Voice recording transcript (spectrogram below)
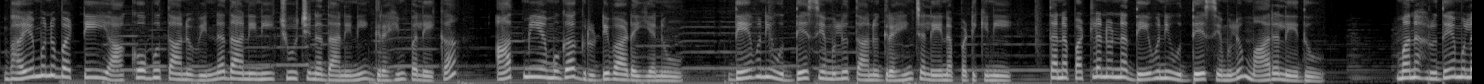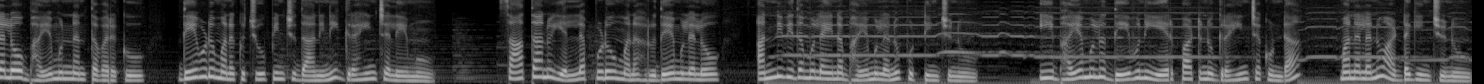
భయమును బట్టి యాకోబు తాను విన్నదానిని చూచిన దానిని గ్రహింపలేక ఆత్మీయముగా గ్రుడ్డివాడయ్యను. దేవుని ఉద్దేశ్యములు తాను గ్రహించలేనప్పటికినీ తన పట్లనున్న దేవుని ఉద్దేశ్యములు మారలేదు. మన హృదయములలో భయమున్నంతవరకు దేవుడు మనకు చూపించు దానిని గ్రహించలేము. సాతాను ఎల్లప్పుడూ మన హృదయములలో అన్ని విధములైన భయములను పుట్టించును. ఈ భయములు దేవుని ఏర్పాటును గ్రహించకుండా మనలను అడ్డగించును.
